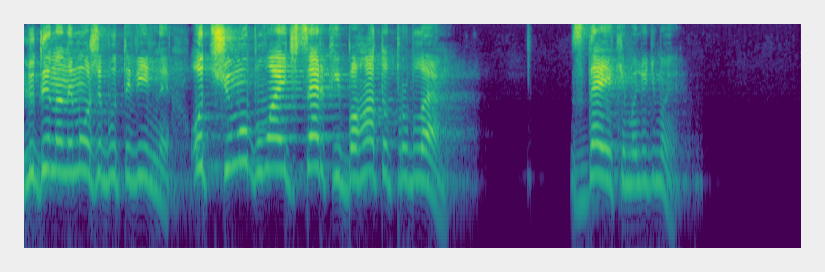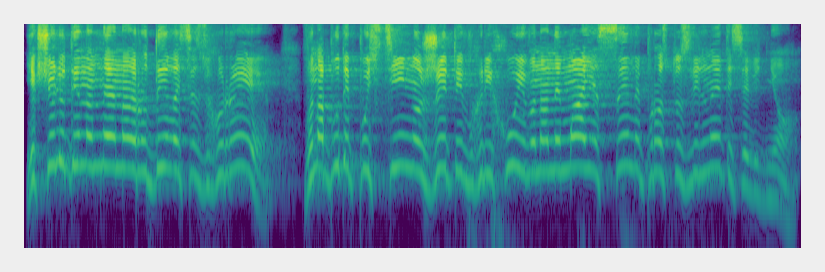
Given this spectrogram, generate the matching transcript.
людина не може бути вільною. От чому бувають в церкві багато проблем з деякими людьми. Якщо людина не народилася згори, вона буде постійно жити в гріху, і вона не має сили просто звільнитися від нього.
